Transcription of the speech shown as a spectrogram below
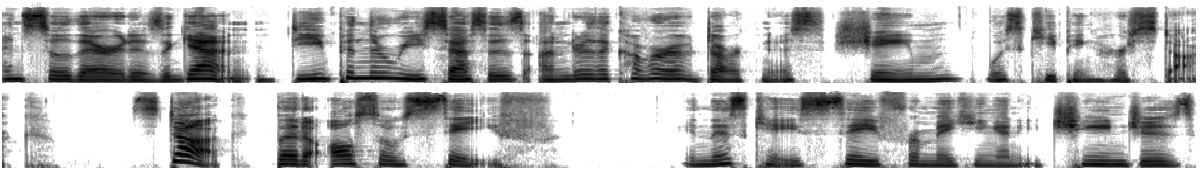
And so there it is again. Deep in the recesses, under the cover of darkness, shame was keeping her stuck. Stuck, but also safe. In this case, safe from making any changes,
